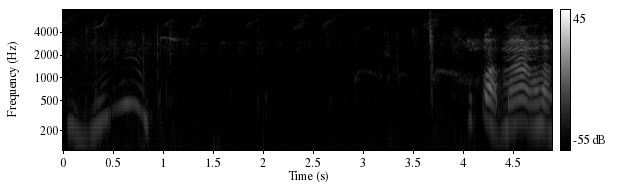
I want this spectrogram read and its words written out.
อืม กรอบมากค่ะ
